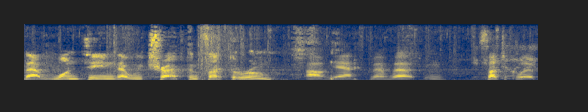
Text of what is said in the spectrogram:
That one team that we trapped inside the room. Oh yeah, no, that mm, such a clip.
